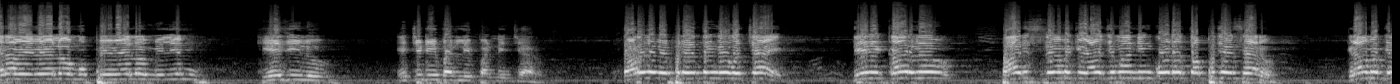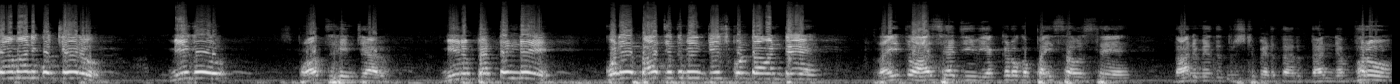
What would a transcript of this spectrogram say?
ఇరవై వేలు ముప్పై వేలు మిలియన్ కేజీలు హెచ్డి బర్లీ పండించారు. ధరలు విపరీతంగా వచ్చాయి. దీనికి కారణం పారిశ్రామిక యాజమాన్యం కూడా తప్పు చేశారు. గ్రామ గ్రామానికి వచ్చారు. మీకు ప్రోత్సహించారు. మీరు పెట్టండి. కొనే బాధ్యత మేము తీసుకుంటామంటే రైతు ఆశాజీవి ఎక్కడ ఒక పైసా వస్తే దాని మీద దృష్టి పెడతారు. దాన్ని ఎవ్వరూ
